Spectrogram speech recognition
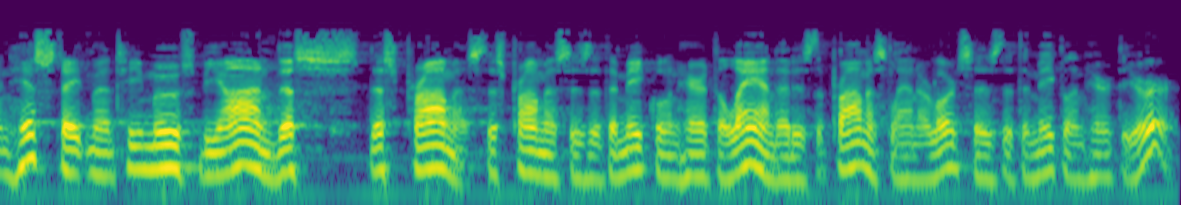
in His statement, He moves beyond this, this promise. This promise is that the meek will inherit the land, that is the promised land. Our Lord says that the meek will inherit the earth.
